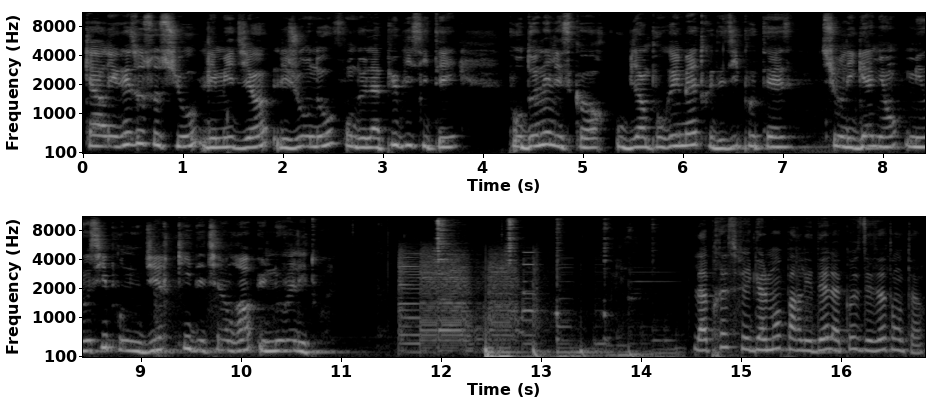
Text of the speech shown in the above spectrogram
Car les réseaux sociaux, les médias, les journaux font de la publicité pour donner les scores ou bien pour émettre des hypothèses sur les gagnants, mais aussi pour nous dire qui détiendra une nouvelle étoile. La presse fait également parler d'elle à cause des attentats.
